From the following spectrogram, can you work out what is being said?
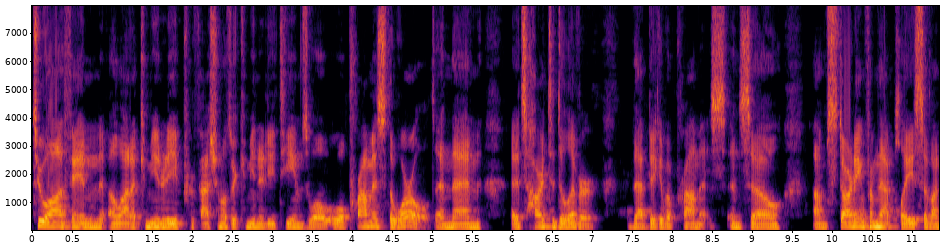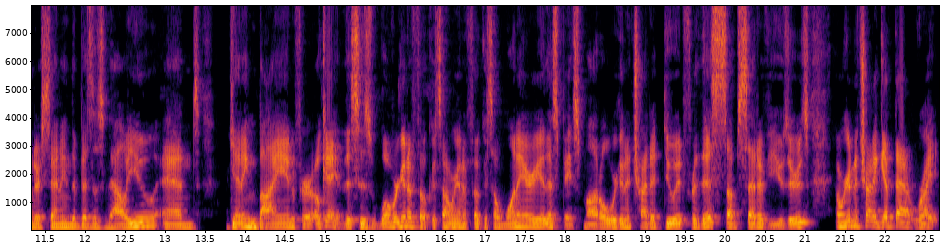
too often a lot of community professionals or community teams will will promise the world and then it's hard to deliver that big of a promise. And so um, starting from that place of understanding the business value and getting buy-in for okay this is what we're going to focus on. We're going to focus on one area of the space model. We're going to try to do it for this subset of users and we're going to try to get that right.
